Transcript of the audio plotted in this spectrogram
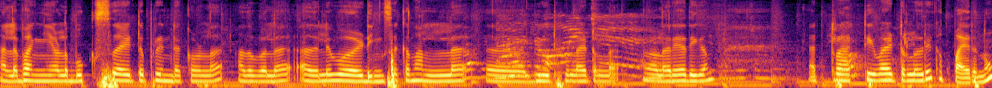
നല്ല ഭംഗിയുള്ള ബുക്സ് ആയിട്ട് പ്രിന്റൊക്കെ ഉള്ള അതുപോലെ അതിൽ വേർഡിങ്സ് ഒക്കെ നല്ല ബ്യൂട്ടിഫുൾ ആയിട്ടുള്ള വളരെയധികം അട്രാക്റ്റീവ് ആയിട്ടുള്ള ഒരു കപ്പായിരുന്നു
